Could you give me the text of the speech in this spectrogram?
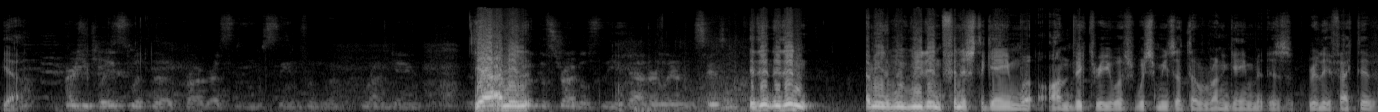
Yeah. Are you pleased with the progress that you've seen from the run game? Yeah, I mean the struggles that you had earlier in the season. It didn't. It didn't. I mean, we, we didn't finish the game on victory, which, which means that the running game is really effective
